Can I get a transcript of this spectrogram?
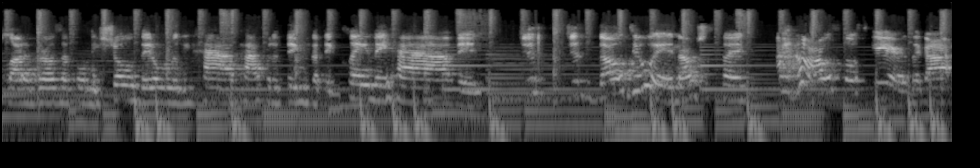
a lot of girls that's on these shows, they don't really have half of the things that they claim they have and just just go do it. And I was just like, I was so scared. Like I,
